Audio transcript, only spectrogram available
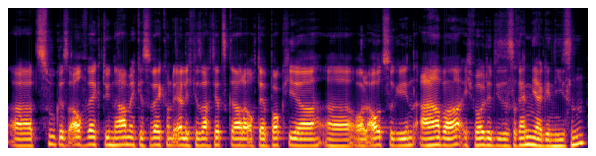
Äh, Zug ist auch weg, Dynamik ist weg und ehrlich gesagt jetzt gerade auch der Bock hier äh, all out zu gehen. Aber ich wollte dieses Rennen ja genießen.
